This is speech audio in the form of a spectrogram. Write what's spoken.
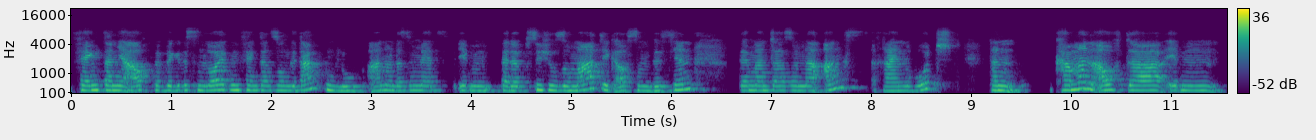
fängt dann ja auch bei gewissen Leuten fängt dann so ein Gedankenloop an. Und da sind wir jetzt eben bei der Psychosomatik auch so ein bisschen. Wenn man da so eine Angst reinrutscht, dann kann man auch da eben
